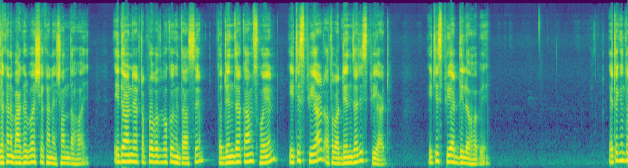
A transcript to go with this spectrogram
যেখানে বাঘের ভয়, সেখানে সন্ধ্যা হয়। এই ধরনের একটা প্রবাদ বাক্য কিন্তু আছে। তো danger comes when it is feared অথবা danger is feared it is feared দিলেও হবে। এটা কিন্তু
